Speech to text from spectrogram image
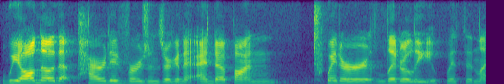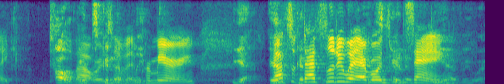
we all know that pirated versions are going to end up on Twitter literally within like Oh, 12 it's hours of it leak. premiering. Yeah, That's- that's be- literally what everyone's been be saying. everywhere.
